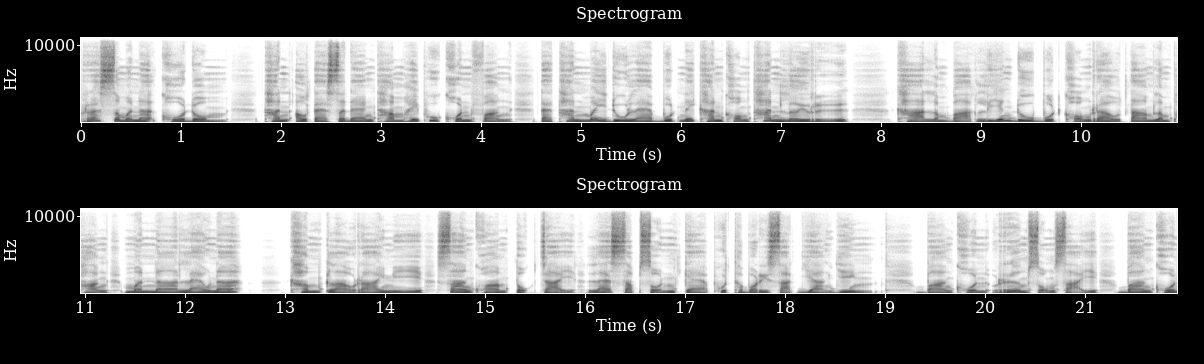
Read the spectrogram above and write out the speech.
พระสมณะโคดม ท่านเอาแต่แสดงธรรมให้ผู้คนฟัง แต่ท่านไม่ดูแลบุตรในคันของท่านเลยหรือข้าลำบากเลี้ยงดูบุตรของเราตามลำพังมานานแล้วนะ คำกล่าวร้ายนี้สร้างความตกใจและสับสนแก่พุทธบริษัทอย่างยิ่ง บางคนเริ่มสงสัย บางคน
